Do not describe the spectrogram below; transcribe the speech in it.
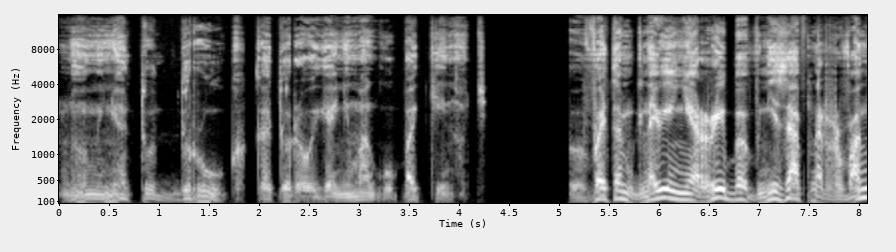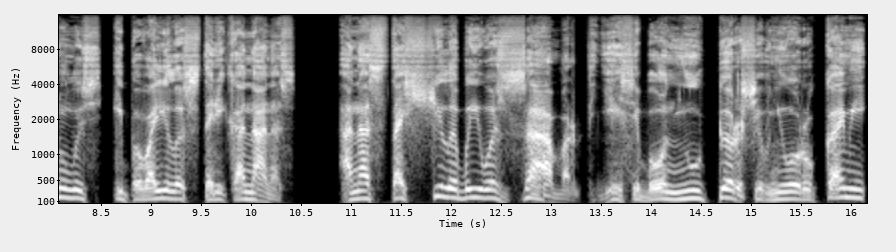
Но у меня тут друг, которого я не могу покинуть. В это мгновение рыба внезапно рванулась и повалила старика на нос. Она стащила бы его за борт, если бы он не уперся в него руками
